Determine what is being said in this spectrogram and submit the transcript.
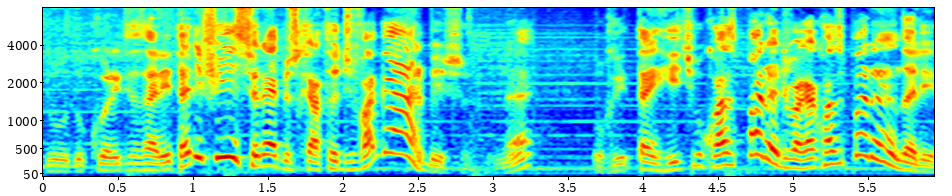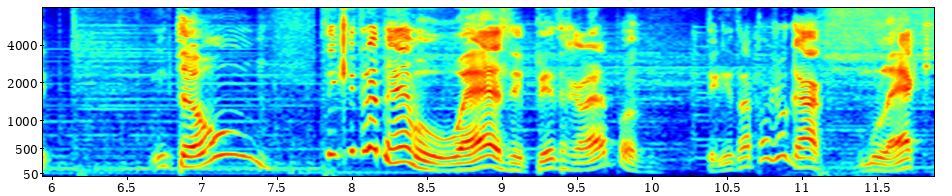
do, do, Corinthians ali tá difícil, né? Os caras estão devagar, bicho, né? O tá em ritmo quase parando, devagar quase parando ali. Então, tem que entrar mesmo. O Wesley, Pedro, a galera, pô, tem que entrar pra jogar. Moleque,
